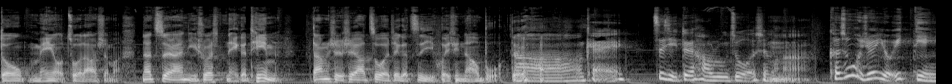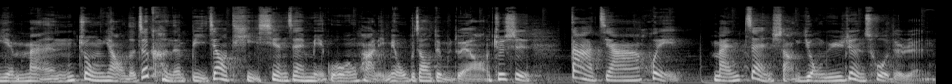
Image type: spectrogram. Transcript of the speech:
都没有做到什么，那自然你说哪个 team 当时是要做这个，自己回去脑补，对吧？Oh, OK，自己对号入座是吗？嗯、可是我觉得有一点也蛮重要的，这可能比较体现在美国文化里面，我不知道对不对哦。就是大家会蛮赞赏勇于认错的人。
